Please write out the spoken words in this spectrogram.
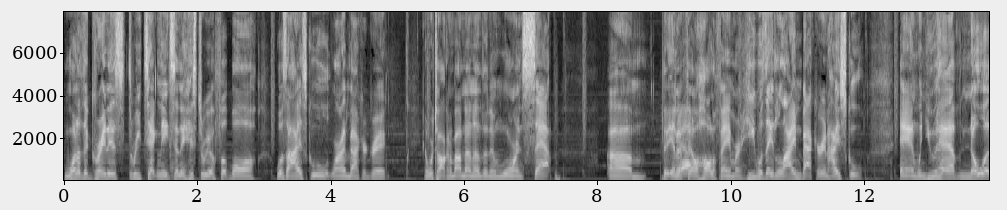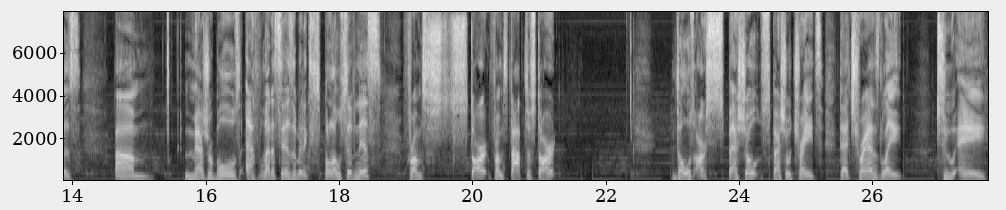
one of the greatest three techniques in the history of football was a high school linebacker, Greg. And we're talking about none other than Warren Sapp, um, the NFL Yeah. Hall of Famer. He was a linebacker in high school. And when you have Noah's um, measurables, athleticism, and explosiveness from start from stop to start, those are special special traits that translate to a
